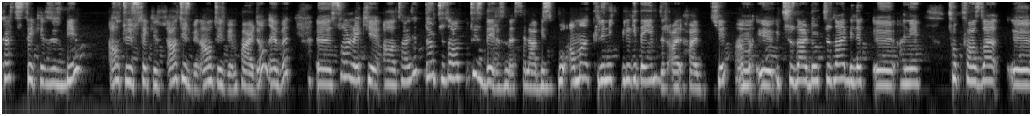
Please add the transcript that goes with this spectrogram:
kaç? 800 bin? 600 800 600 bin 600 bin pardon evet. E, sonraki 6 ayda 400 600 deriz mesela biz. Bu ama klinik bilgi değildir hal- halbuki. Ama e, 300'ler 400'ler bile e, hani çok fazla e,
